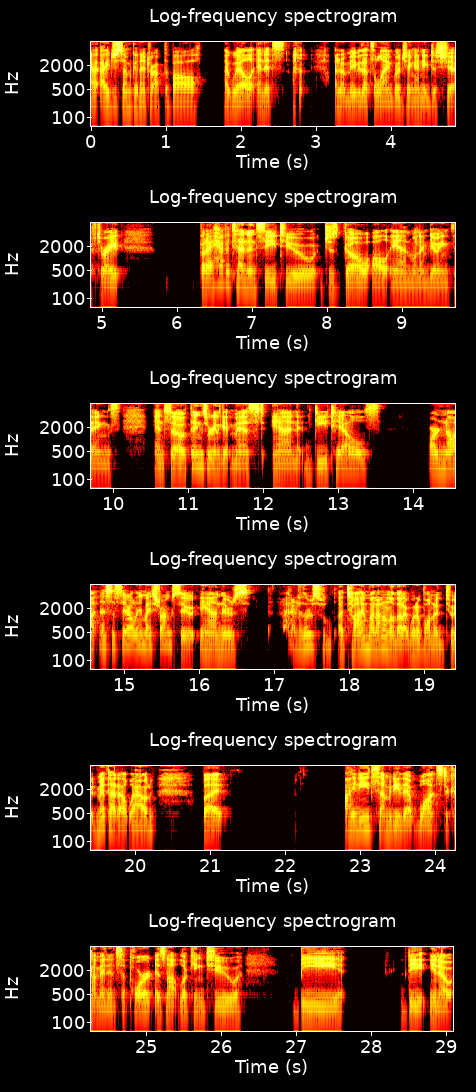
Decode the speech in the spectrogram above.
I, I just I'm going to drop the ball I will. And it's, I don't know, maybe that's a languaging I need to shift, right? but I have a tendency to just go all in when I'm doing things. And so things are going to get missed and details are not necessarily my strong suit. And there's, I don't know, there's a time when I don't know that I would have wanted to admit that out loud, but I need somebody that wants to come in and support, is not looking to be the, you know,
